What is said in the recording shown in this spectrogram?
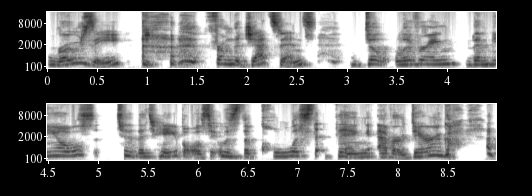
Rosie from the Jetsons delivering the meals to the tables. It was the coolest thing ever. Darin got on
